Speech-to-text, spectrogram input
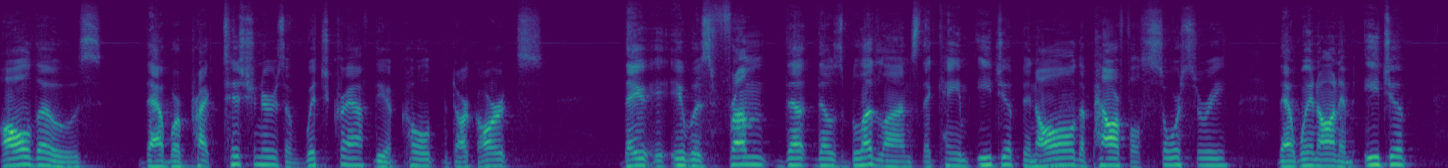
all those that were practitioners of witchcraft, the occult, the dark arts. They, it was from the, those bloodlines that came Egypt and all the powerful sorcery that went on in Egypt.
